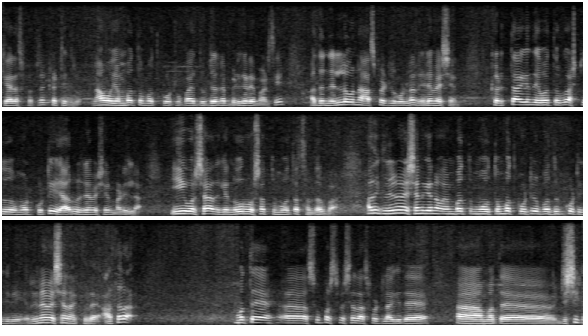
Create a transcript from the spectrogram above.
ಕೆ ಆರ್ ಆಸ್ಪತ್ರೆ ಕಟ್ಟಿದ್ರು. ನಾವು ಎಂಬತ್ತೊಂಬತ್ತು ಕೋಟಿ ರೂಪಾಯಿ ದುಡ್ಡನ್ನು ಬಿಡುಗಡೆ ಮಾಡಿಸಿ, ಅದನ್ನೆಲ್ಲವನ್ನು ಹಾಸ್ಪಿಟ್ಲ್ಗಳನ್ನ ರಿನೋವೇಷನ್ ಕಟ್ತಾಗಿಂದ ಇವತ್ತರೆಗೂ ಅಷ್ಟು ಅಮೌಂಟ್ ಕೊಟ್ಟು ಯಾರೂ ರಿನೋವೇಷನ್ ಮಾಡಿಲ್ಲ. ಈ ವರ್ಷ ಅದಕ್ಕೆ ನೂರು ವರ್ಷ ತುಂಬುವಂಥ ಸಂದರ್ಭ. ಅದಕ್ಕೆ ರಿನೋವೇಷನ್ಗೆ ನಾವು ಎಂಬತ್ತು, ಮೂ, ತೊಂಬತ್ತು ಕೋಟಿ ರೂಪಾಯಿ ದುಡ್ಡು ಕೊಟ್ಟಿದ್ದೀವಿ. ರಿನೋವೇಷನ್ ಆಗ್ತದೆ. ಆ ಥರ. ಮತ್ತು ಸೂಪರ್ ಸ್ಪೆಷಲ್ ಆಗಿದೆ. ಮತ್ತು ಡಿಸ್ಟಿಕ್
